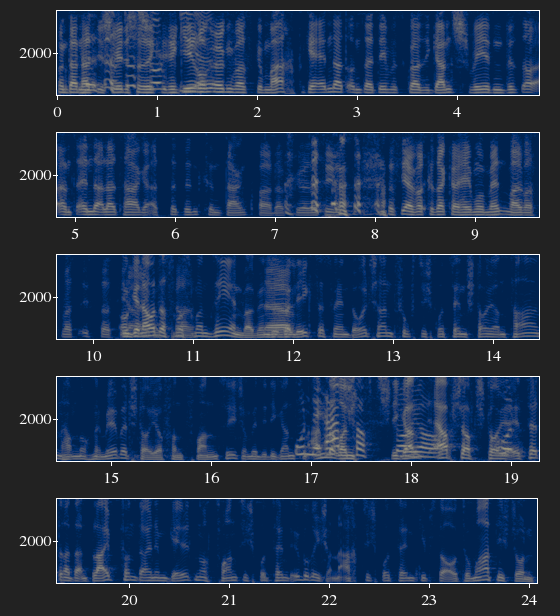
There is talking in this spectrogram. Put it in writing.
Und dann hat die schwedische Regierung viel. irgendwas gemacht, geändert und seitdem ist quasi ganz Schweden bis ans Ende aller Tage Astrid Lindgren dankbar dafür, dass sie, das, dass sie einfach gesagt hat, hey, Moment mal, was, was ist das hier Und genau das muss man sehen, weil wenn Ja. du überlegst, dass wir in Deutschland 50 Prozent Steuern zahlen, haben noch eine Mehrwertsteuer von 20 und wenn du die ganzen anderen, Erbschaftssteuer. die ganze Erbschaftssteuer Und- etc., dann bleibt von deinem Geld noch 20 Prozent übrig und 80 Prozent gibst du automatisch schon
